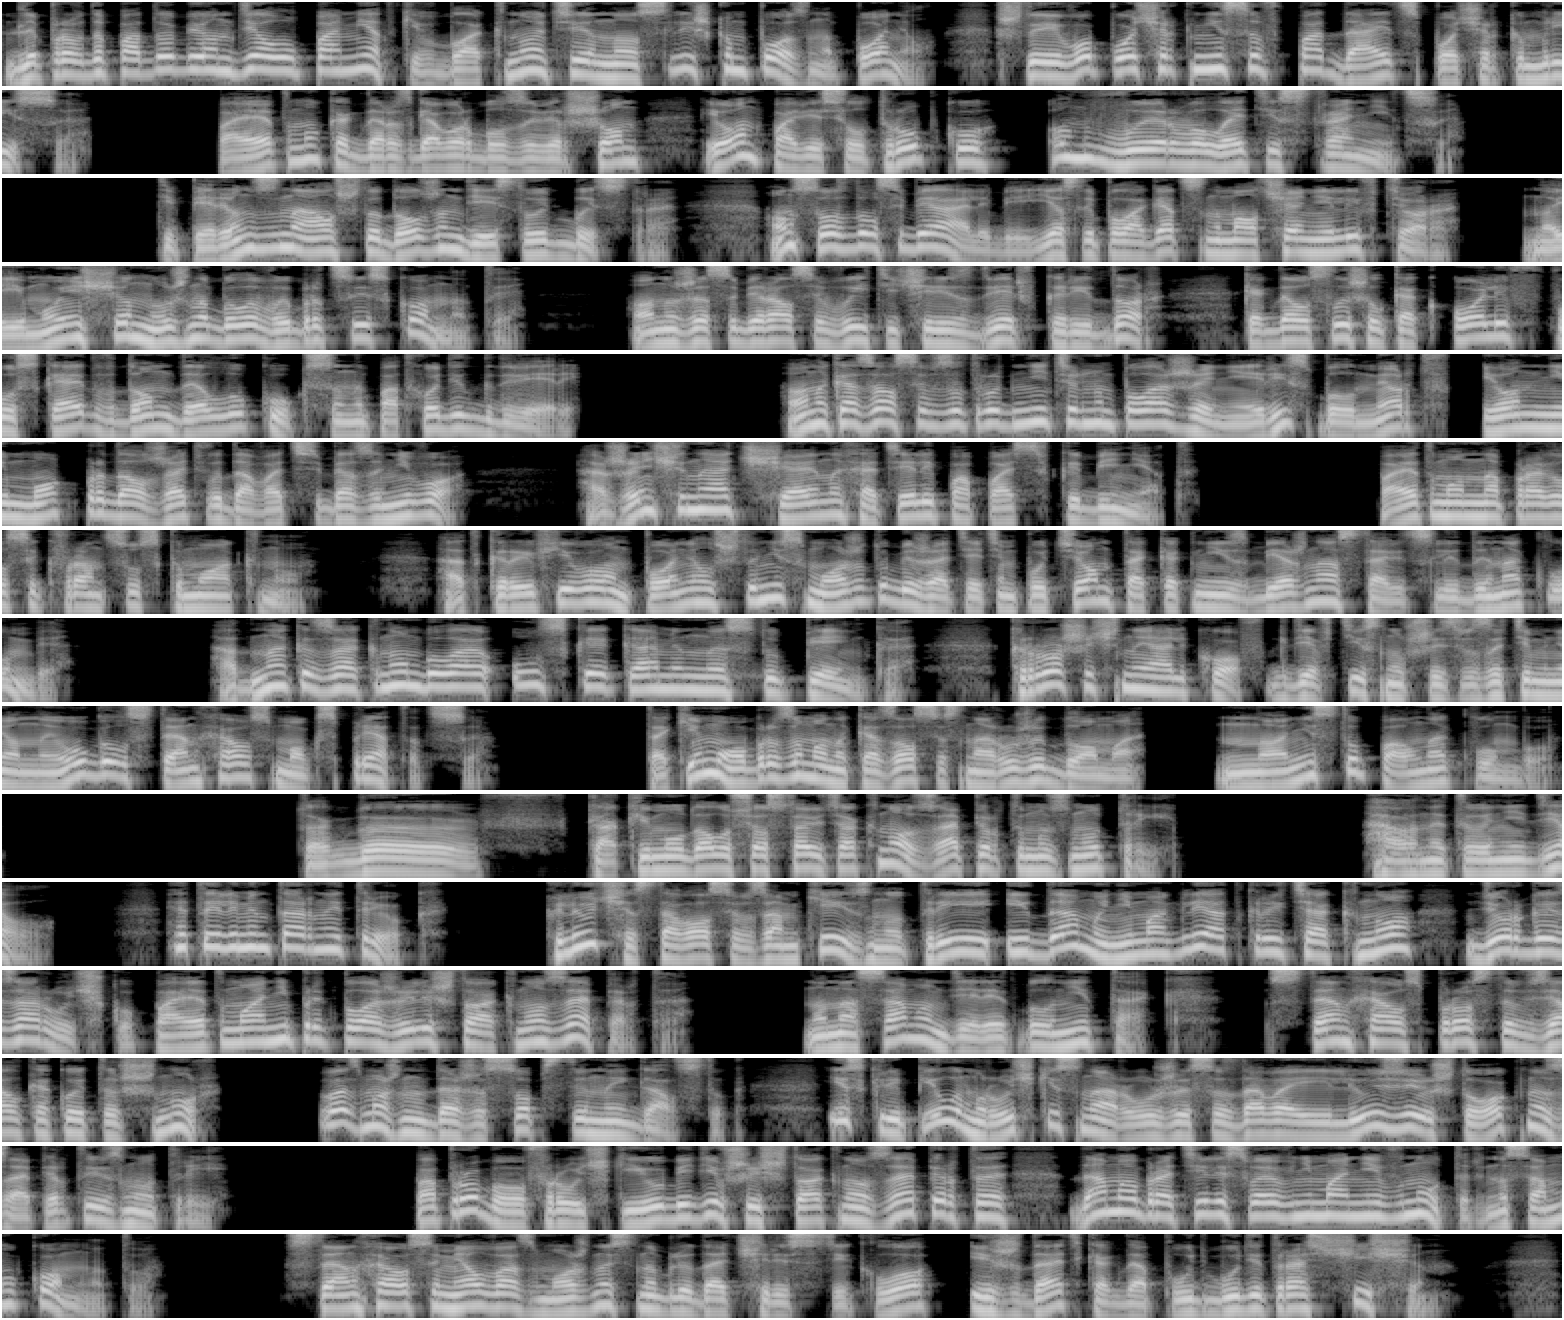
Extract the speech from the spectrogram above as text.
Для правдоподобия он делал пометки в блокноте, но слишком поздно понял, что его почерк не совпадает с почерком Риса. Поэтому, когда разговор был завершен, и он повесил трубку, он вырвал эти страницы. Теперь он знал, что должен действовать быстро. Он создал себе алиби, если полагаться на молчание лифтера, но ему еще нужно было выбраться из комнаты. Он уже собирался выйти через дверь в коридор, когда услышал, как Олив впускает в дом Деллу Куксон и подходит к двери. Он оказался в затруднительном положении, Рис был мертв, и он не мог продолжать выдавать себя за него. А женщины отчаянно хотели попасть в кабинет. Поэтому он направился к французскому окну. Открыв его, он понял, что не сможет убежать этим путем, так как неизбежно оставит следы на клумбе. Однако за окном была узкая каменная ступенька, крошечный альков, где, втиснувшись в затемненный угол, Стэнхаус мог спрятаться. Таким образом он оказался снаружи дома, но не ступал на клумбу. «Тогда как ему удалось оставить окно запертым изнутри?» А он этого не делал. Это элементарный трюк. Ключ оставался в замке изнутри, и дамы не могли открыть окно, дергая за ручку, поэтому они предположили, что окно заперто. Но на самом деле это было не так. Стэнхаус просто взял какой-то шнур, возможно, даже собственный галстук, и скрепил им ручки снаружи, создавая иллюзию, что окна заперты изнутри. Попробовав ручки и убедившись, что окно заперто, дамы обратили свое внимание внутрь, на саму комнату. Стэнхаус имел возможность наблюдать через стекло и ждать, когда путь будет расчищен.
